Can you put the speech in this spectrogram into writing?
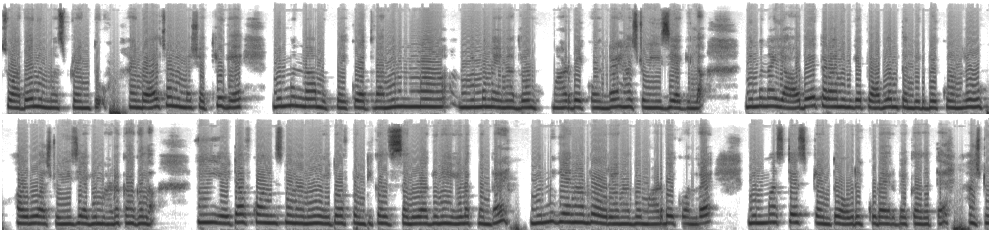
ಸೊ ಅದೇ ನಿಮ್ಮ ಸ್ಟ್ರೆಂತ್ ಅಂಡ್ ಆಲ್ಸೋ ನಿಮ್ಮ ಶತ್ರುಗೆ ನಿಮ್ಮನ್ನ ಮುಟ್ಬೇಕು ಅಥವಾ ನಿಮ್ಮ, ನಿಮ್ಮನ್ನ ಏನಾದ್ರೂ ಮಾಡ್ಬೇಕು ಅಂದ್ರೆ ಅಷ್ಟು ಈಸಿ ಆಗಿಲ್ಲ. ನಿಮ್ಮನ್ನ ಯಾವುದೇ ತರ ನಿಮ್ಗೆ ಪ್ರಾಬ್ಲಮ್ ತಂದಿಡ್ಬೇಕು ಅಂದ್ರೂ ಅವರು ಅಷ್ಟು ಈಸಿಯಾಗಿ ಮಾಡಕ್ಕಾಗಲ್ಲ. ಈ ಏಟ್ ಆಫ್ ಕಾಯಿನ್ಸ್ನ ನಾನು ಏಟ್ ಆಫ್ ಪೆಂಟಿಕಲ್ಸ್ ಸಲುವಾಗಿನೇ ಹೇಳಕ್ ಬಂದ್ರೆ ನಿಮ್ಗೆ ಏನಾದ್ರೂ ಅವ್ರು ಏನಾದ್ರು ಮಾಡ್ಬೇಕು ಅಂದ್ರೆ ನಿಮ್ಮಷ್ಟೇ ಸ್ಟ್ರೆಂತ್ ಅವ್ರಿಗೆ ಕೂಡ ಇರ್ಬೇಕಾಗತ್ತೆ. ಅಷ್ಟು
